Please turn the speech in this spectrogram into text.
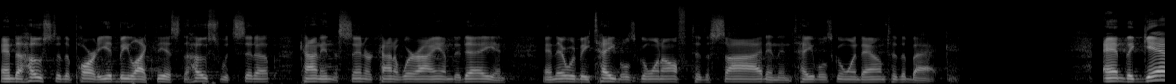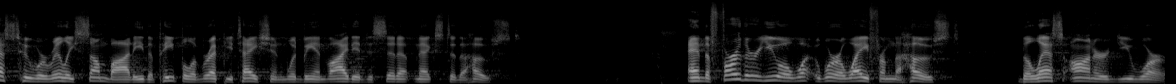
And the host of the party, it'd be like this the host would sit up kind of in the center, kind of where I am today, and, and there would be tables going off to the side and then tables going down to the back. And the guests who were really somebody, the people of reputation, would be invited to sit up next to the host. And the further you were away from the host, the less honored you were.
